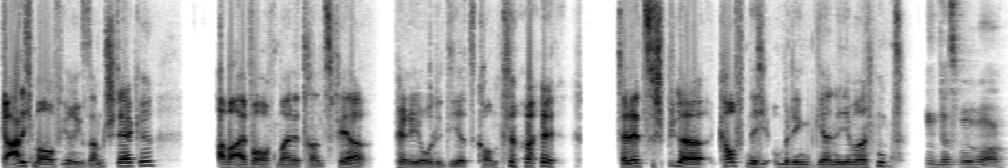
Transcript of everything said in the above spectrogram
Gar nicht mal auf ihre Gesamtstärke, aber einfach auf meine Transferperiode, die jetzt kommt, weil verletzte Spieler kauft nicht unbedingt gerne jemand. Das wohl wahr.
